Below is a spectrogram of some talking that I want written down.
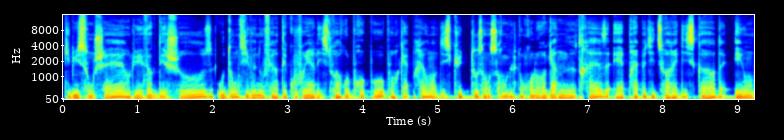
qui lui sont chers, lui évoquent des choses ou dont il veut nous faire découvrir l'histoire ou le propos pour qu'après on en discute tous ensemble. Donc on le regarde de 13 et après petite soirée Discord et on,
